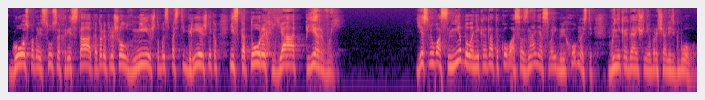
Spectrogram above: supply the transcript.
Господа Иисуса Христа, который пришел в мир, чтобы спасти грешников, из которых я первый. Если у вас не было никогда такого осознания своей греховности, вы никогда еще не обращались к Богу.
